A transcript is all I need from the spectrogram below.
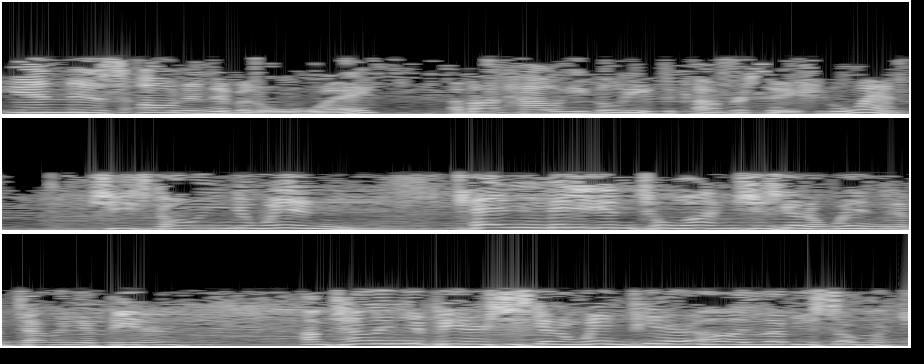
in his own inimitable way about how he believed the conversation went. She's going to win. 10 million to 1. She's going to win. I'm telling you, Peter. I'm telling you, Peter, she's going to win. Peter, oh, I love you so much.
